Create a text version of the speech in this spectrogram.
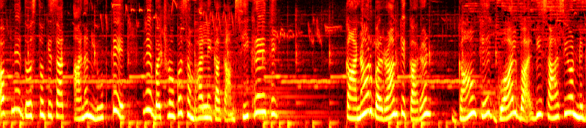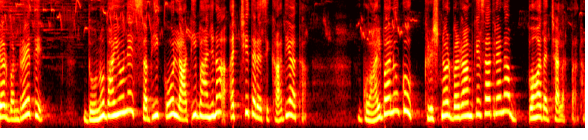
अपने दोस्तों के साथ आनंद लूटते वे बछड़ों को संभालने का काम सीख रहे थे। काना और बलराम के कारण गाँव के ग्वाल बाल भी साहसी और निडर बन रहे थे। दोनों भाइयों ने सभी को लाठी भांजना अच्छी तरह सिखा दिया था। ग्वाल बालों को कृष्ण और बलराम के साथ रहना बहुत अच्छा लगता था।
